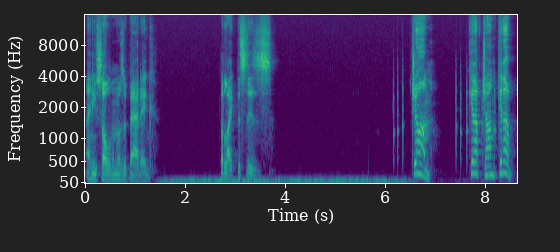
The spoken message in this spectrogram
I knew Solomon was a bad egg. But, like, this is. John! Get up, John, get up!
